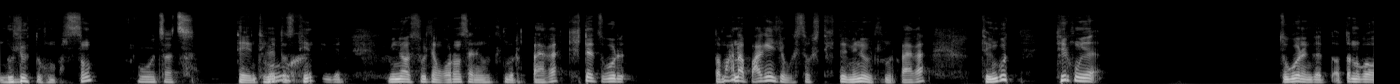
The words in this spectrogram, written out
нөлөөтэй хүн болсон. Үу заац. Тийм тэгээд бас тэнд ингээд миний бас сүүлийн 3 сарын хөдөлмөр байгаа. Гэхдээ зүгээр одоо манай багийн л үг гэсэн үг шүү. Гэхдээ миний хөдөлмөр байгаа. Тэнгүүт тэр хүн зүгээр ингээд одоо нөгөө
